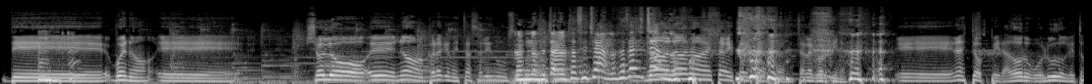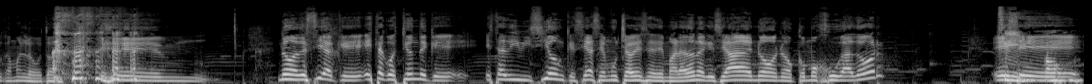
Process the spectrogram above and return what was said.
de, bueno, eh, yo lo, eh, no, espera que me está saliendo un. Nos, nos está- nos estás echando, nos estás No, echando. no, no, ahí está, está, está, está, está la cortina. Eh, no, este operador boludo que toca mal los botones. Eh, no, decía que esta cuestión de que esta división que se hace muchas veces de Maradona, que dice, ah, no, no, como jugador es Sí, eh, como-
